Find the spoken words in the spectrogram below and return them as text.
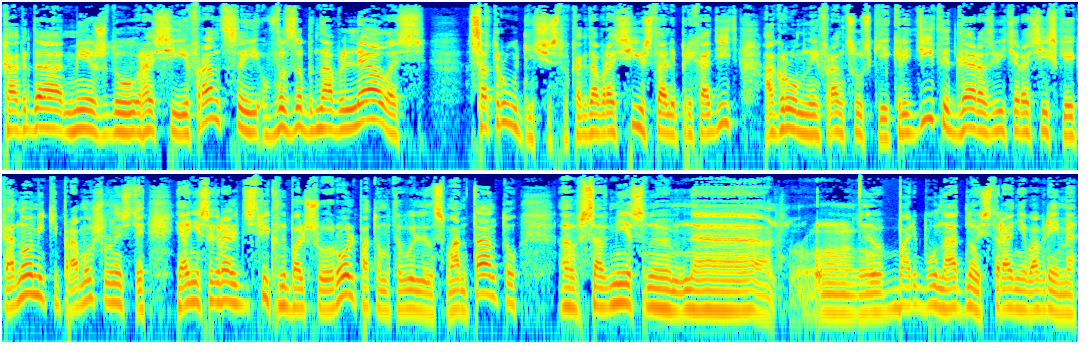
когда между Россией и Францией возобновлялась сотрудничество, когда в Россию стали приходить огромные французские кредиты для развития российской экономики, промышленности, и они сыграли действительно большую роль, потом это вылилось в Антанту, э, в совместную э, борьбу на одной стороне во время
